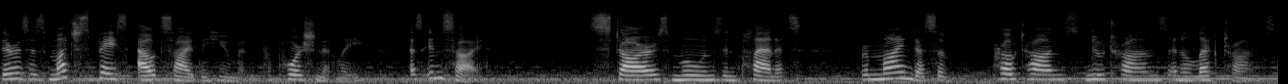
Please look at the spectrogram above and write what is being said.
There is as much space outside the human, proportionately, as inside. Stars, moons, and planets remind us of protons, neutrons, and electrons.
